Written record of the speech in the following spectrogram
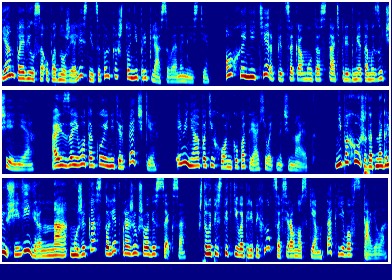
Киан появился у подножия лестницы, только что не приплясывая на месте. «Ох и не терпится кому-то стать предметом изучения, а из-за его такой нетерпячки и меня потихоньку потряхивать начинает». Не похож этот наглющий виверн на мужика, сто лет прожившего без секса. Чтобы перспектива перепихнуться все равно с кем, так его вставила.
